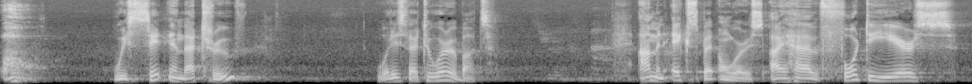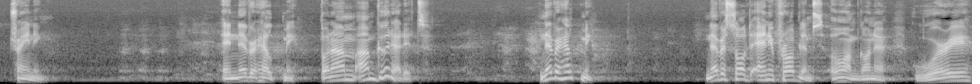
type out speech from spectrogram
oh, we sit in that truth, what is there to worry about? I'm an expert on words. I have 40 years training. and never helped me. But I'm, I'm good at it. Never helped me. Never solved any problems. Oh, I'm going to worry,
